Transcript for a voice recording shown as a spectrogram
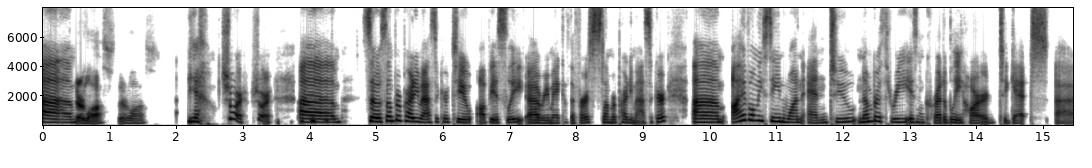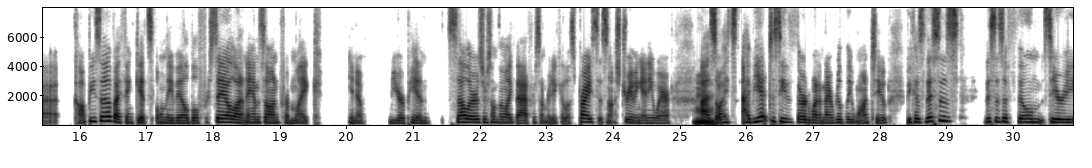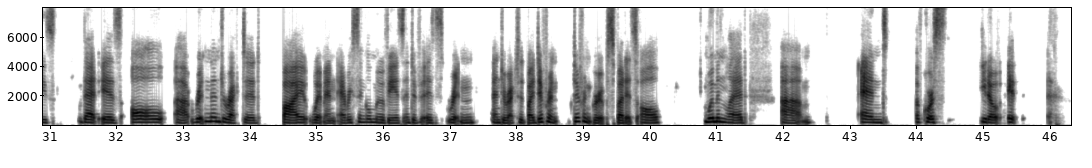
um, they're lost. They're lost. Yeah, sure, sure. Um, so Slumber Party Massacre 2, obviously a remake of the first Slumber Party Massacre. Um, I've only seen one and two. Number three is incredibly hard to get uh, copies of. I think it's only available for sale on Amazon from like, you know, European sellers or something like that for some ridiculous price. It's not streaming anywhere. Uh, mm. Uh, so I, I've yet to see the third one, and I really want to because this is this is a film series that is all uh, written and directed by women. Every single movie is indiv- is written and directed by different different groups, but it's all women led. Um, and of course, you know it.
